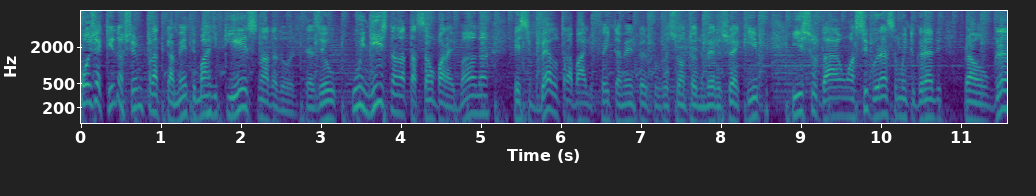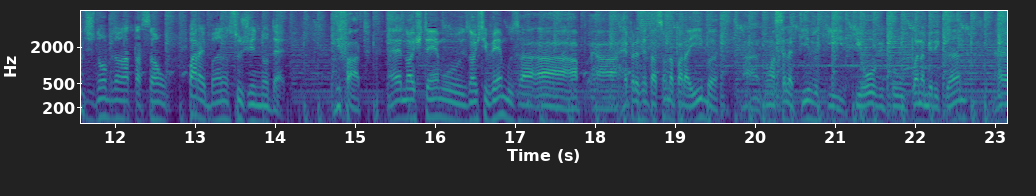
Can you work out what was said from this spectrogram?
Hoje aqui nós temos praticamente mais de 500 nadadores. Quer dizer, o, início da natação paraibana, esse belo trabalho feito também pelo professor Antônio Meira e sua equipe, isso dá uma segurança muito grande para os grandes nomes da natação paraibana surgindo no DED. De fato, é, nós temos, nós tivemos a, a, a representação da Paraíba, a, uma seletiva que, que houve para o Pan-Americano, né,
